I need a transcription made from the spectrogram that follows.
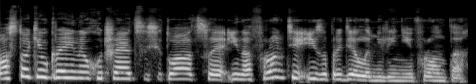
востоке Украины ухудшается ситуация и на фронте, и за пределами линии фронта.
